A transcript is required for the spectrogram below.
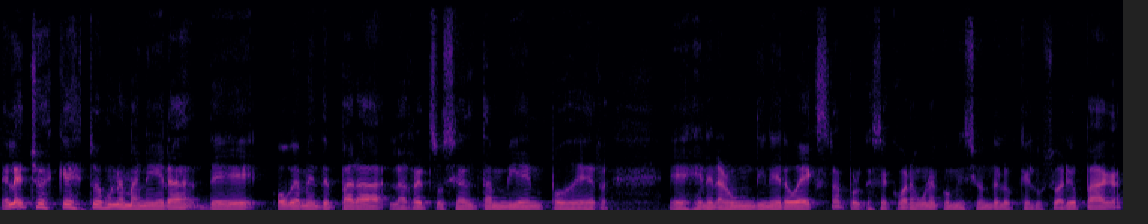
el hecho es que esto es una manera de, obviamente para la red social también poder eh, generar un dinero extra porque se cobran una comisión de lo que el usuario paga.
